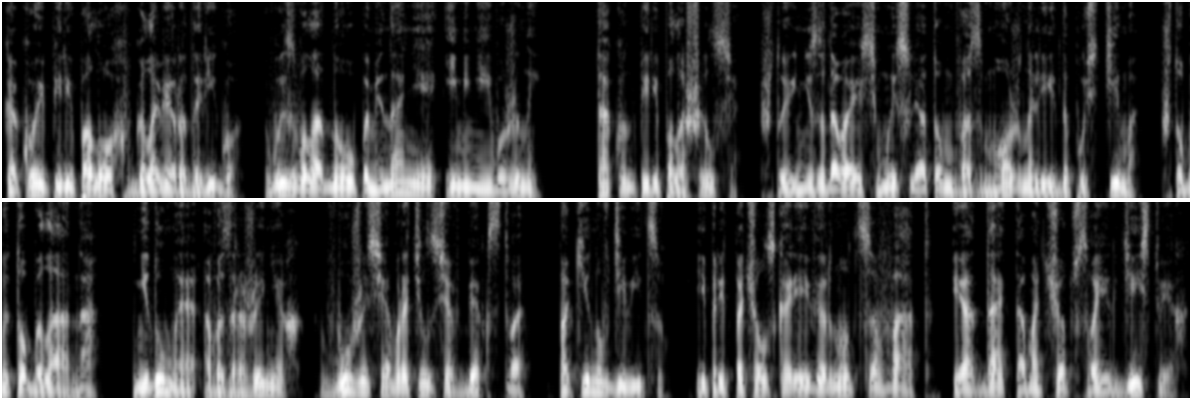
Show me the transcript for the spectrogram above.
какой переполох в голове Родериго вызвало одно упоминание имени его жены. Так он переполошился, что и не задаваясь мысли о том, возможно ли и допустимо, чтобы то была она, не думая о возражениях, в ужасе обратился в бегство, покинув девицу, и предпочел скорее вернуться в ад и отдать там отчет в своих действиях,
